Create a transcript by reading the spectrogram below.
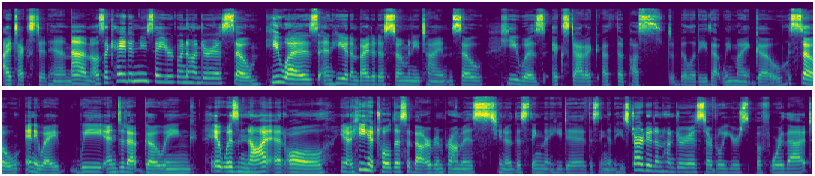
I texted him. Um, I was like, hey, didn't you say you were going to Honduras? So he was, and he had invited us so many times. So he was ecstatic at the possibility that we might go. So anyway, we ended up going. It was not at all, you know, he had told us about Urban Promise, you know, this thing that he did, this thing that he started in Honduras several years before that.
